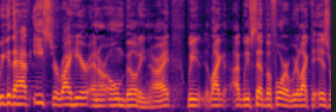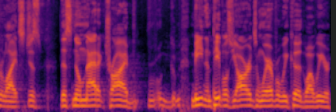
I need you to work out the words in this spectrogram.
we get to have Easter right here in our own building. All right, we like we've said before, we're like the Israelites, just this nomadic tribe meeting in people's yards and wherever we could while we were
